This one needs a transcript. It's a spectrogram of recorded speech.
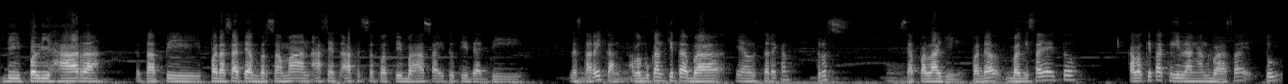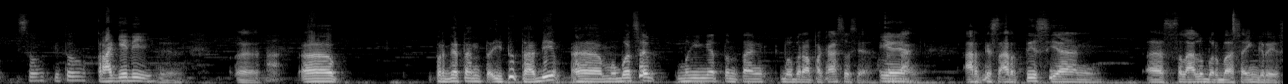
dipelihara. Tetapi pada saat yang bersamaan aset-aset seperti bahasa itu tidak dilestarikan. Kalau bukan kita yang lestarikan terus siapa lagi? Padahal bagi saya itu kalau kita kehilangan bahasa itu itu, itu tragedi. Yeah. uh, uh, pernyataan itu tadi uh, membuat saya mengingat tentang beberapa kasus ya yeah, tentang artis-artis yang uh, selalu berbahasa Inggris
